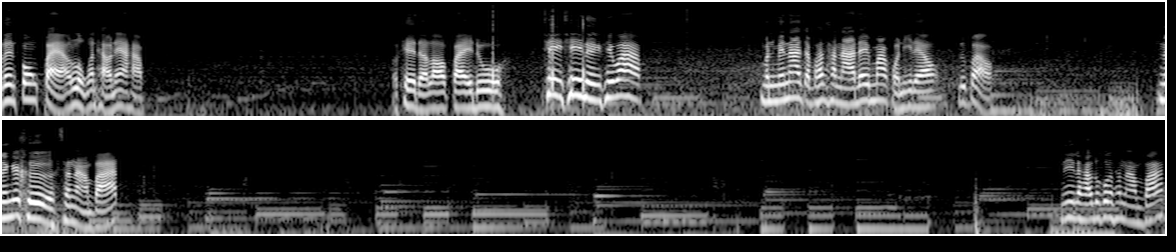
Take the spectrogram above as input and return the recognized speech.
เล่นโป้งแปะหลงกันแถวเนี้ยครับ โอเค เดี๋ยวเราไปดูที่ที่หนึ่งที่ว่ามันไม่น่าจะพัฒนาได้มากกว่านี้แล้วหรือเปล่า นั่นก็คือสนามบาสนี่แหละครับทุกคนสนามบาส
